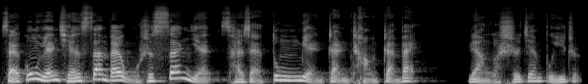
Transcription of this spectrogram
在公元前三百五十三年才在东面战场战败，两个时间不一致。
